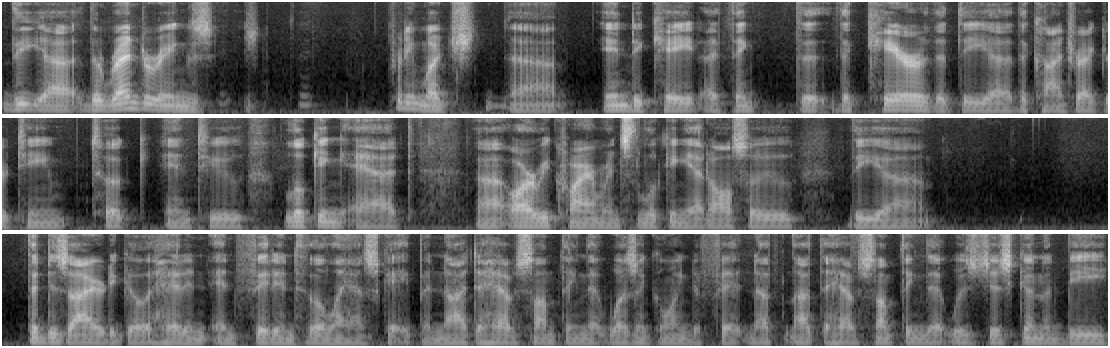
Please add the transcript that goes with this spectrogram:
The uh, the renderings pretty much uh, indicate, I think, the the care that the uh, the contractor team took into looking at uh, our requirements, looking at also the uh, the desire to go ahead and, and, fit into the landscape and not to have something that wasn't going to fit, not, not to have something that was just going to be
